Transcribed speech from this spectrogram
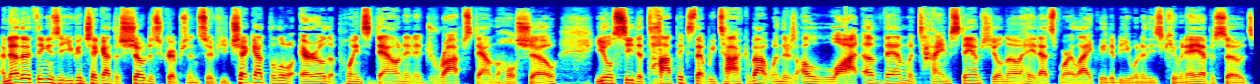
Another thing is that you can check out the show description. So if you check out the little arrow that points down and it drops down the whole show, you'll see the topics that we talk about. When there's a lot of them with timestamps, you'll know, hey, that's more likely to be one of these Q&A episodes.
